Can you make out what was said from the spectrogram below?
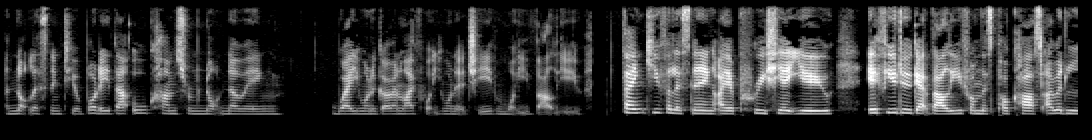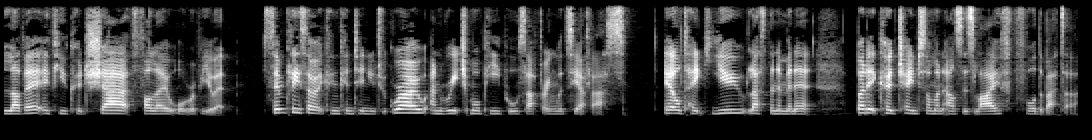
and not listening to your body. That all comes from not knowing where you want to go in life, what you want to achieve, and what you value. Thank you for listening. I appreciate you. If you do get value from this podcast, I would love it if you could share, follow, or review it simply so it can continue to grow and reach more people suffering with CFS. It'll take you less than a minute, but it could change someone else's life for the better.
